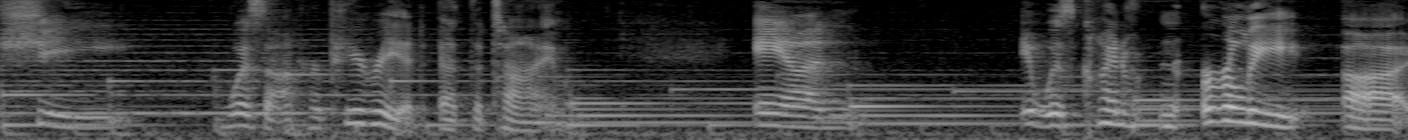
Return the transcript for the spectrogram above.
she was on her period at the time. And it was kind of an early uh,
